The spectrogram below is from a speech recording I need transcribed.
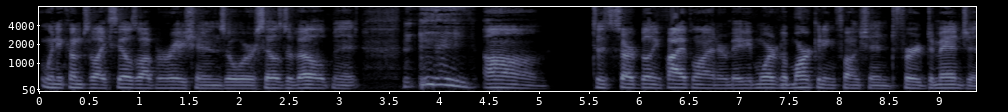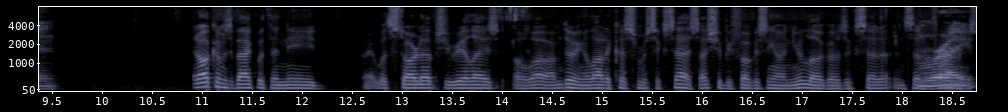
when it comes to like sales operations or sales development um to start building pipeline or maybe more of a marketing function for demand gen it all comes back with the need right with startups you realize oh wow i'm doing a lot of customer success i should be focusing on new logos etc instead of right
